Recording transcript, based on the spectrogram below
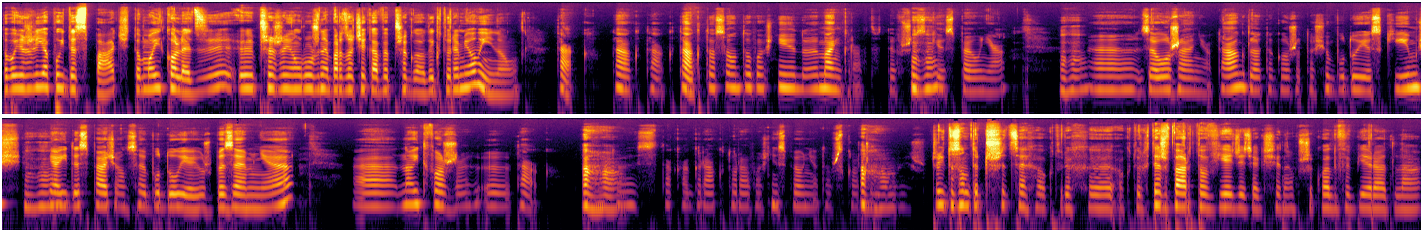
no bo jeżeli ja pójdę spać, to moi koledzy y, przeżyją różne bardzo ciekawe przygody, które mi ominą. Tak, tak, tak, tak. To są to właśnie e, Minecraft, te wszystkie mhm. spełnia. Mhm. E, założenia, tak? Dlatego, że to się buduje z kimś. Mhm. Ja idę spać, on sobie buduje już beze mnie. E, no i tworzy, e, tak. Aha. To jest taka gra, która właśnie spełnia to wszystko, o czym mówisz. Czyli to są te trzy cechy, o których, e, o których też warto wiedzieć, jak się na przykład wybiera dla,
